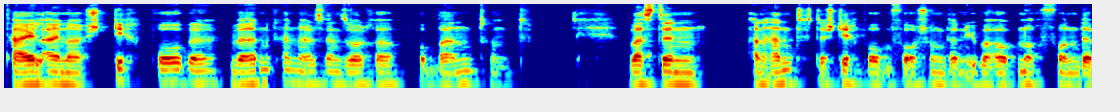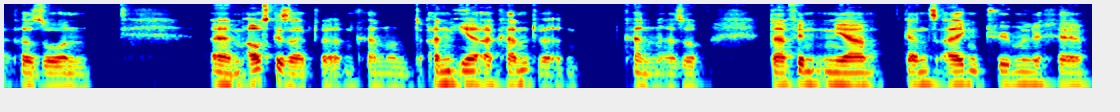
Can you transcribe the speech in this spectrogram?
Teil einer Stichprobe werden kann als ein solcher Proband und was denn anhand der Stichprobenforschung dann überhaupt noch von der Person ähm, ausgesagt werden kann und an ihr erkannt werden kann. Also da finden ja ganz eigentümliche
